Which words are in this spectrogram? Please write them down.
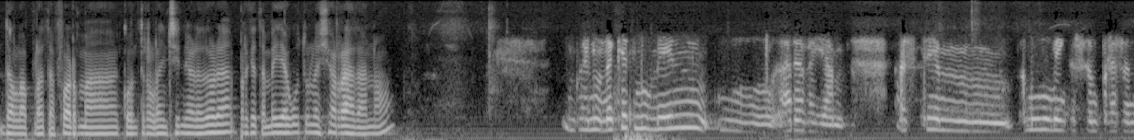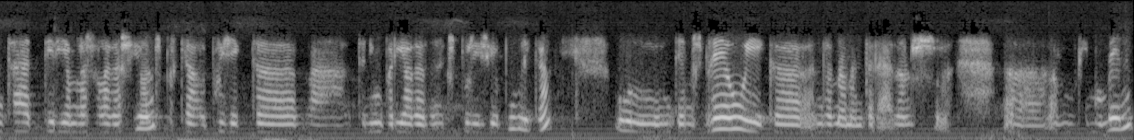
de la plataforma contra la incineradora, perquè també hi ha hagut una xerrada, no? Bueno, en aquest moment, mm, ara veiem, estem en un moment que s'han presentat, diríem, les al·legacions, perquè el projecte va tenir un període d'exposició pública, un, temps breu i que ens en vam enterar doncs, eh, a l'últim moment,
